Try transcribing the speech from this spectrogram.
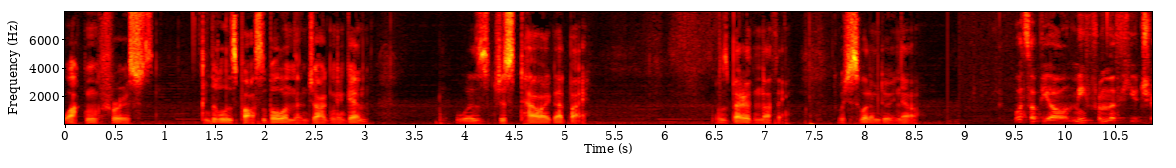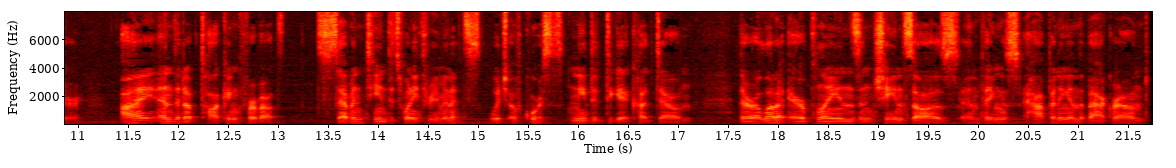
walking for as little as possible, and then jogging again was just how I got by. It was better than nothing, which is what I'm doing now. What's up, y'all? Me from the future. I ended up talking for about 17 to 23 minutes, which of course needed to get cut down. There are a lot of airplanes and chainsaws and things happening in the background,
